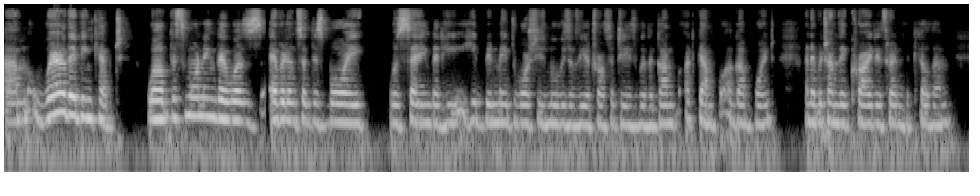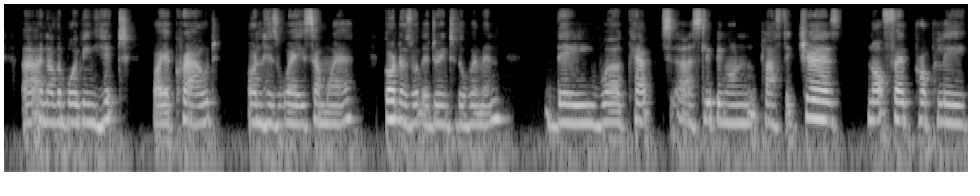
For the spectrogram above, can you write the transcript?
Um, where are they being kept? Well, this morning there was evidence that this boy was saying that he he'd been made to watch these movies of the atrocities with a gun at gun a gunpoint, and every time they cried, they threatened to kill them. Uh, another boy being hit by a crowd on his way somewhere. God knows what they're doing to the women. They were kept uh, sleeping on plastic chairs, not fed properly.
